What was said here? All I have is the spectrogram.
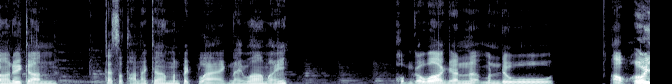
มาด้วยกัน แต่สถานการณ์มันแปลกๆนายว่าไหม ผมก็ว่างั้นน่ะมันดู เอ้าเฮ้ย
